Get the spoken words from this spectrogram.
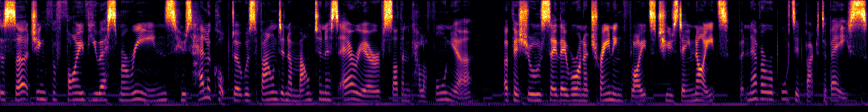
are searching for five US Marines whose helicopter was found in a mountainous area of Southern California. Officials say they were on a training flight Tuesday night, but never reported back to base.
